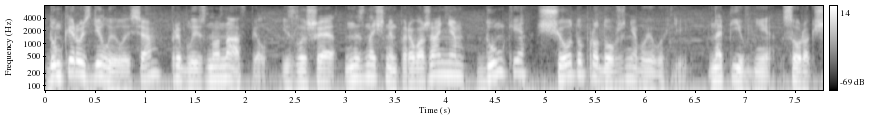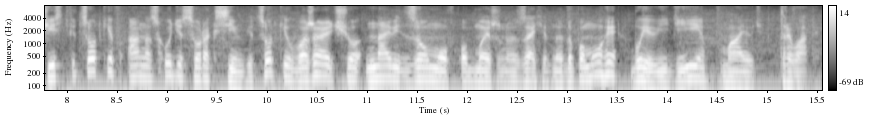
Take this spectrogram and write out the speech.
думки розділилися приблизно навпіл, із лише незначним переважанням думки щодо продовження бойових дій. На півдні 46%, а на сході 47% вважають, що навіть за умов обмеженої західної допомоги бойові дії мають тривати.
